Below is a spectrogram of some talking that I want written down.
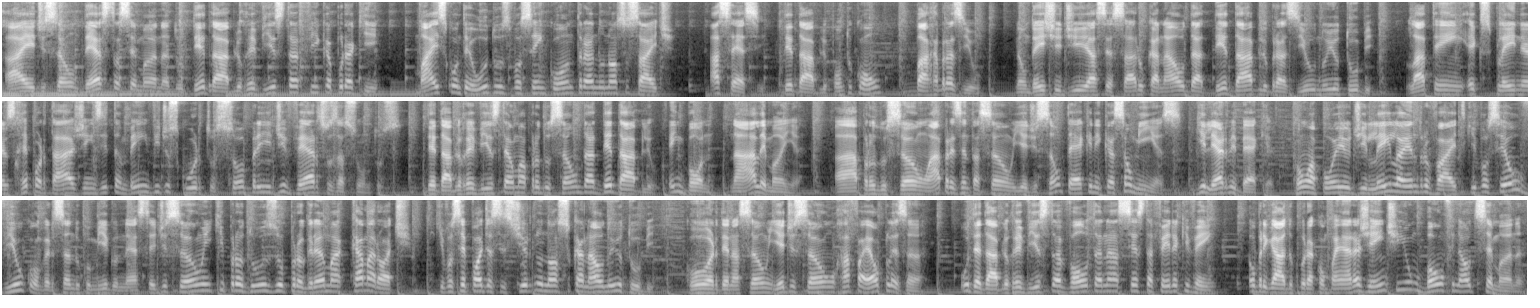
A edição desta semana do DW Revista fica por aqui. Mais conteúdos você encontra no nosso site. Acesse dw.com/brasil. Não deixe de acessar o canal da DW Brasil no YouTube. Lá tem explainers, reportagens e também vídeos curtos sobre diversos assuntos. DW Revista é uma produção da DW, em Bonn, na Alemanha. A produção, a apresentação e edição técnica são minhas, Guilherme Becker, com o apoio de Leila Andrewveit, que você ouviu conversando comigo nesta edição e que produz o programa Camarote, que você pode assistir no nosso canal no YouTube. Coordenação e edição, Rafael Plezan. O DW Revista volta na sexta-feira que vem. Obrigado por acompanhar a gente e um bom final de semana.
